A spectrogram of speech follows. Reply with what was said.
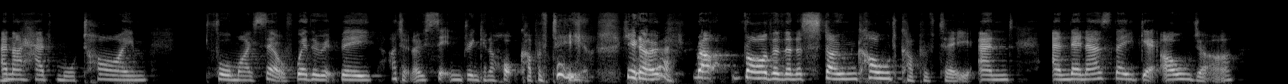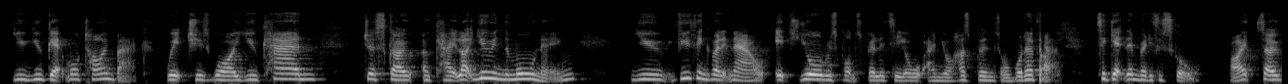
and i had more time for myself, whether it be, I don't know, sitting drinking a hot cup of tea, you know, yeah. ra- rather than a stone cold cup of tea. And and then as they get older, you you get more time back, which is why you can just go, okay, like you in the morning, you if you think about it now, it's your responsibility or and your husband's or whatever to get them ready for school. Right. So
